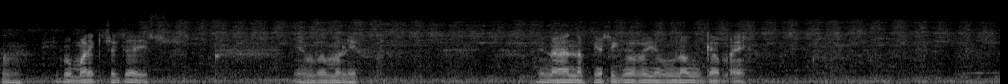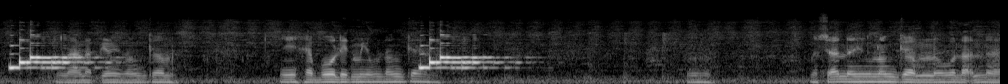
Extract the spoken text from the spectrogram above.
hmm. Bumalik siya guys. Yan bumalik. Hinahanap niya siguro yung langgam eh. Hinahanap niya yung langgam. Eh, habulin mo yung langgam. Hmm. Nasaan na yung langgam? Nawala na.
